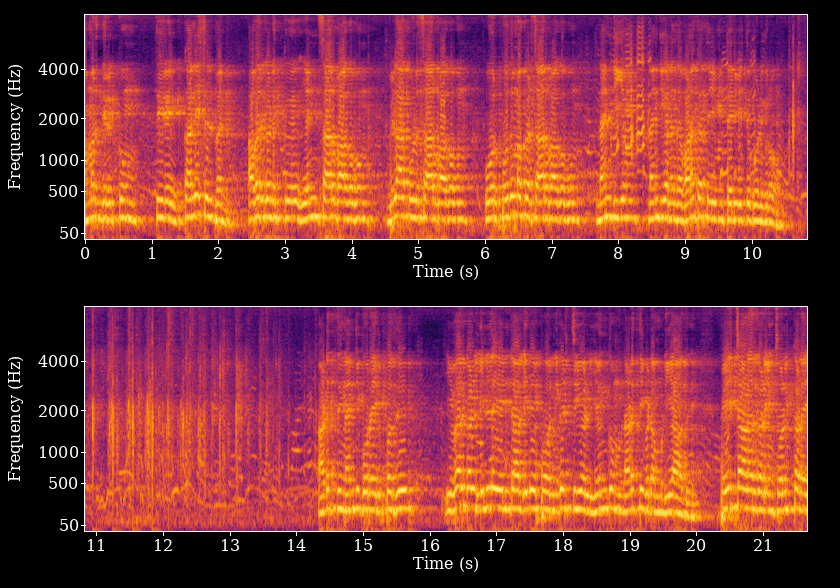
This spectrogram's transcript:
அமர்ந்திருக்கும் திரு கலைசெல்வன் அவர்களுக்கு என் சார்பாகவும் விழா குழு சார்பாகவும் ஒரு பொதுமக்கள் சார்பாகவும் நன்றியும் நன்றி கலந்த வணக்கத்தையும் தெரிவித்துக் கொள்கிறோம். அடுத்து நன்றி கூற இருப்பது இவர்கள் இல்லை என்றால் இதே போல் நிகழ்ச்சிகள் எங்கும் நடத்திவிட முடியாது. பேச்சாளர்களின் சொற்களை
